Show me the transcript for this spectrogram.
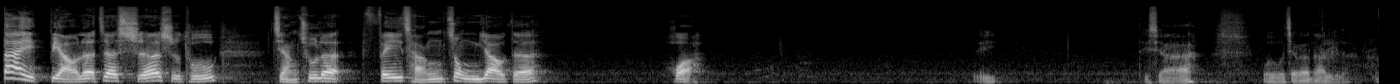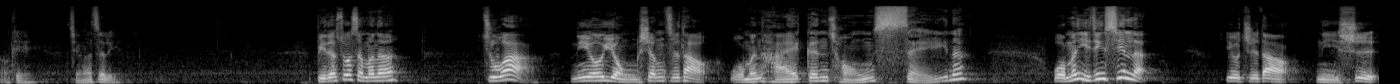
代表了这十二使徒，讲出了非常重要的话。诶，一下啊，我我讲到哪里了？OK。讲到这里，彼得说什么呢？主啊，你有永生之道，我们还跟从谁呢？我们已经信了，又知道你是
